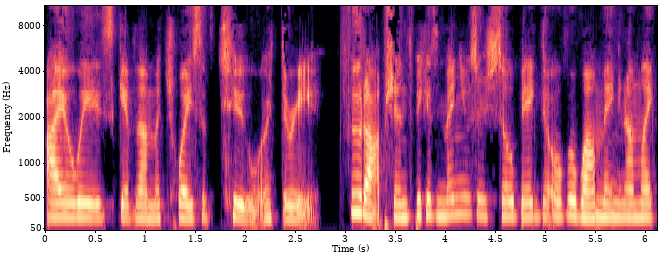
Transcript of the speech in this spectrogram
I always give them a choice of two or three food options because menus are so big, they're overwhelming. And I'm like,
